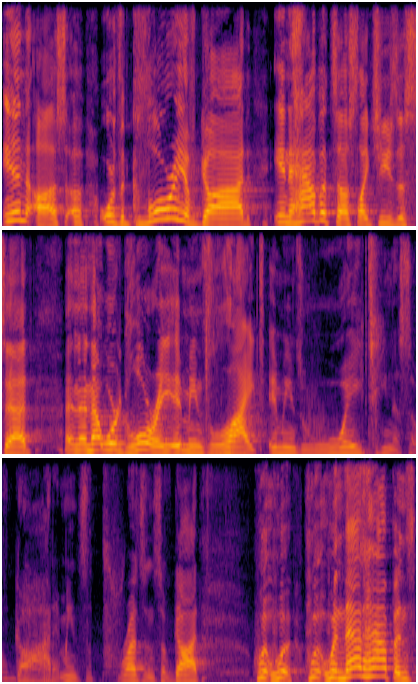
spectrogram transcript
in us, uh, or the glory of God inhabits us, like Jesus said, and then that word glory, it means light, it means weightiness of God, it means the presence of God. When, when, when that happens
